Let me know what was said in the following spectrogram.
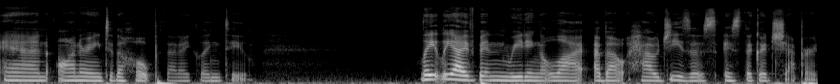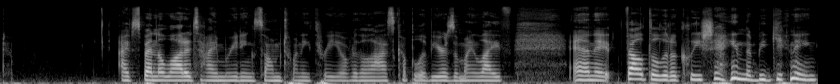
and honoring to the hope that I cling to. Lately, I've been reading a lot about how Jesus is the Good Shepherd. I've spent a lot of time reading Psalm 23 over the last couple of years of my life, and it felt a little cliche in the beginning,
